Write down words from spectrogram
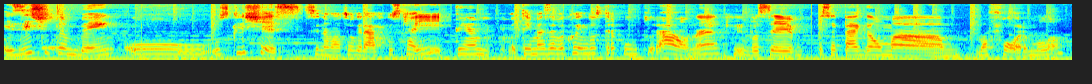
Existe também o, os clichês cinematográficos, que aí tem, a, tem mais a ver com a indústria cultural, né? Que você, você pega uma, uma fórmula,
